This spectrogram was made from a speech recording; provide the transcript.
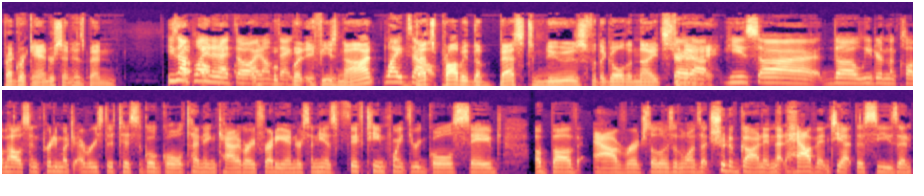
Frederik Andersen has been He's not playing uh, tonight, though. I don't think. But if he's not, lights That's out. probably the best news for the Golden Knights Straight today. Up. He's uh, the leader in the clubhouse in pretty much every statistical goaltending category. Freddie Andersen. He has 15.3 goals saved above average. So those are the ones that should have gone in that haven't yet this season.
